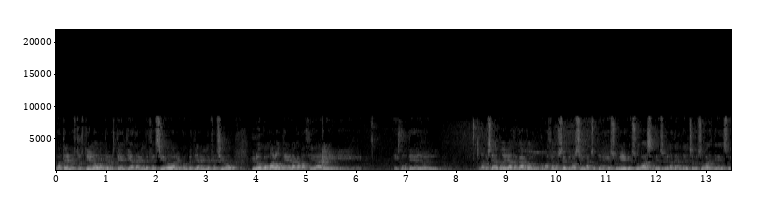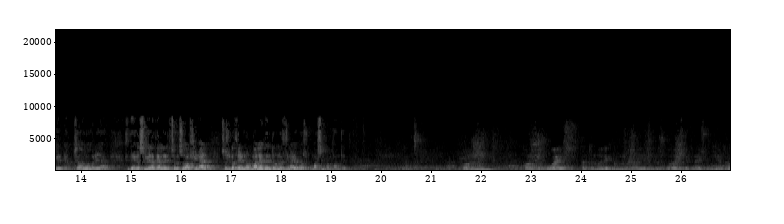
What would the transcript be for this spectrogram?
mantener nuestro estilo, mantener nuestra identidad a nivel defensivo, a competir a nivel defensivo y luego con balón tener la capacidad y, y ¿cómo te diría yo? El, la posibilidad de poder atacar con, como hacemos siempre, ¿no? Si Nacho tiene que subir, que suba, si tiene que subir lateral derecho, que suba, si tiene que subir, o sea, un nombre ya, ¿eh? si tiene que subir lateral derecho, que suba, al final son situaciones normales dentro de un escenario pues, más importante. Con, con lo que jugáis, tanto en Madrid como en Valladolid, y los jugadores que tenéis uno y otro,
